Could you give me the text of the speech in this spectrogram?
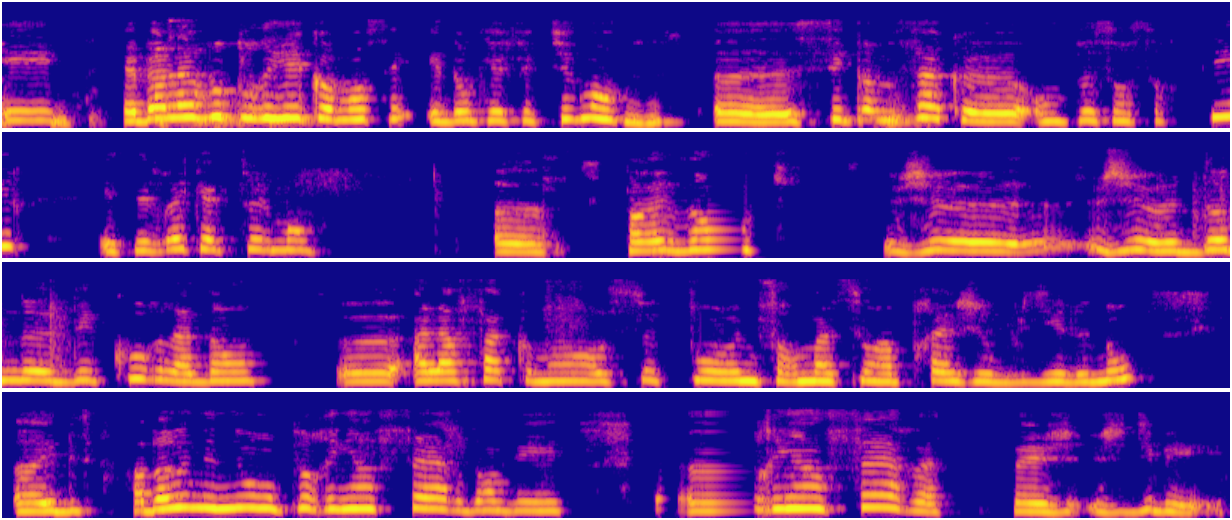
Et, et eh ben là, vous pourriez commencer. Et donc, effectivement, mmh euh, c'est comme ça qu'on peut s'en sortir. Et c'est vrai qu'actuellement, euh, par exemple, je, je, donne des cours là-dedans euh, à la fac, comment ceux qui font une formation après, j'ai oublié le nom, euh, Ah bah oui, mais nous, on peut rien faire dans des. Euh, rien faire. Ben, je, dis Mais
